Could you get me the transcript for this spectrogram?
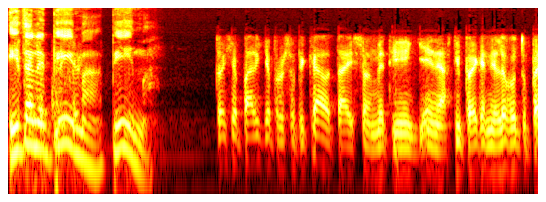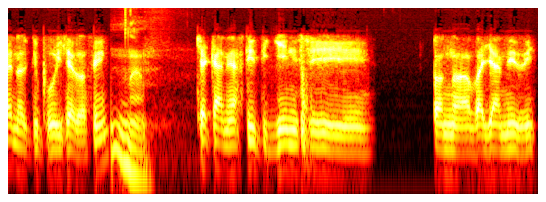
Ήτανε ποίημα, ποίημα. Το είχε πάρει και προσωπικά ο Τάισον με την αυτή που έκανε λόγω του πέναλτη που είχε δοθεί. Ναι. Και έκανε αυτή την κίνηση τον Βαγιανίδη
